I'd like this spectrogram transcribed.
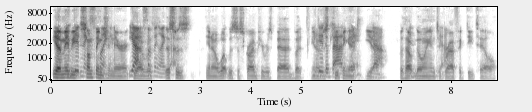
Yeah, maybe something it. generic. Yeah, with- something like this that. was. You know what was described here was bad, but you he know just keeping it, thing. yeah, without and- going into yeah. graphic detail.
